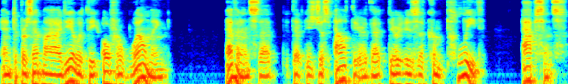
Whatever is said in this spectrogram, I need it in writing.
and to present my idea with the overwhelming evidence that that is just out there that there is a complete absence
